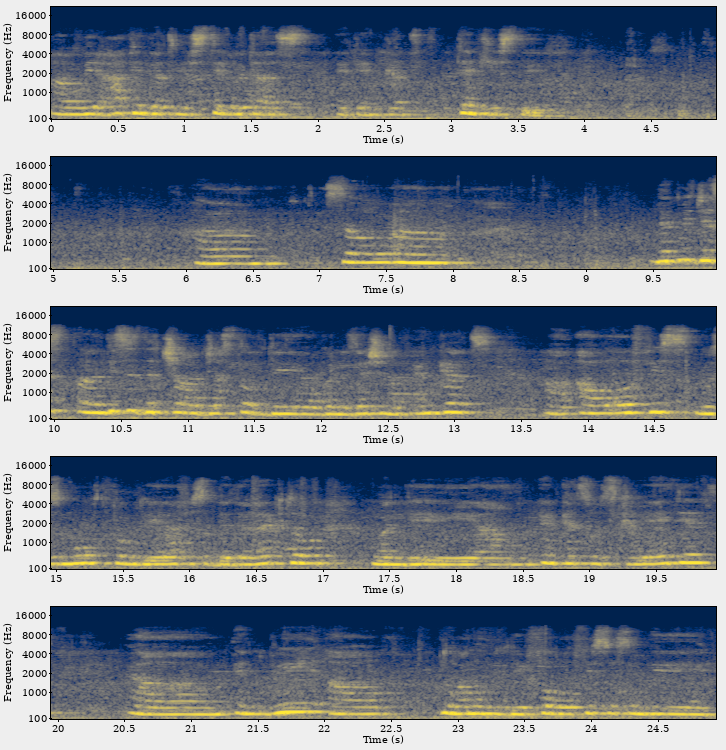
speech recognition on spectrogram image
uh, we are happy that he's still with us at NCAT. Thank you, Steve. Um, so, uh, let me just, uh, this is the chart just of the organization of NCATS. Uh, our office was moved from the office of the director when the um, NCATS was created. Um, and we are one of the four offices in the,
